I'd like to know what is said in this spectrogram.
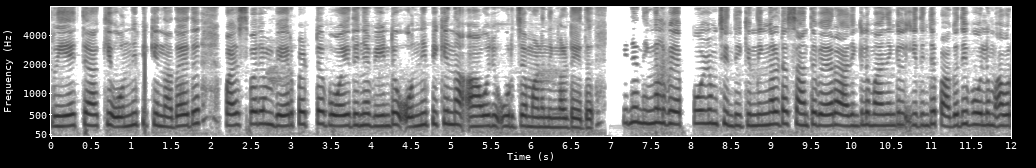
ക്രിയേറ്റ് ആക്കി ഒന്നിപ്പിക്കുന്ന അതായത് പരസ്പരം വേർപെട്ട് പോയതിനെ വീണ്ടും ഒന്നിപ്പിക്കുന്ന ആ ഒരു ഊർജമാണ് നിങ്ങളുടേത്. പിന്നെ നിങ്ങൾ എപ്പോഴും ചിന്തിക്കും നിങ്ങളുടെ സ്ഥാനത്ത് വേറെ ആരെങ്കിലും ആണെങ്കിൽ ഇതിന്റെ പകുതി പോലും അവർ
